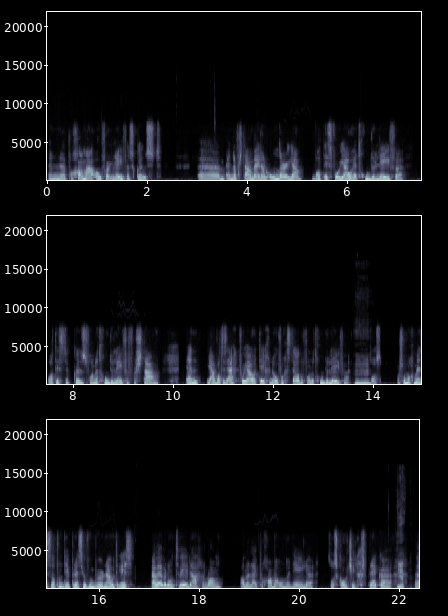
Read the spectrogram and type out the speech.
een programma over levenskunst. Um, en daar verstaan wij dan onder, ja, wat is voor jou het goede leven? Wat is de kunst van het goede leven verstaan? En ja, wat is eigenlijk voor jou het tegenovergestelde van het goede leven? Mm -hmm. Zoals voor sommige mensen dat een depressie of een burn-out is. Nou, we hebben dan twee dagen lang allerlei programma-onderdelen, zoals coachinggesprekken, ja. uh,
